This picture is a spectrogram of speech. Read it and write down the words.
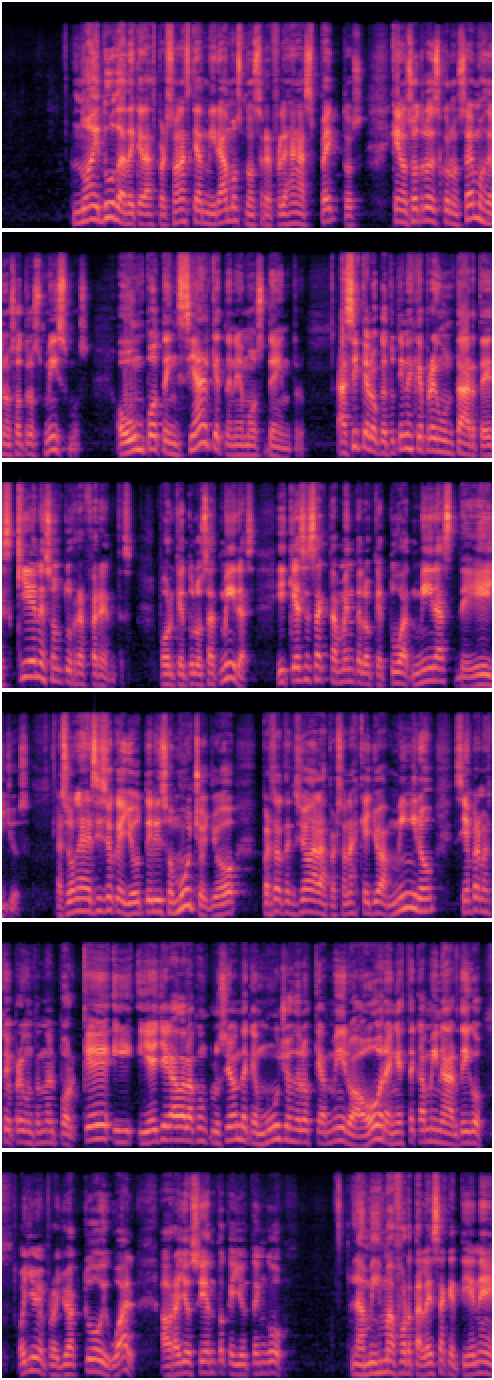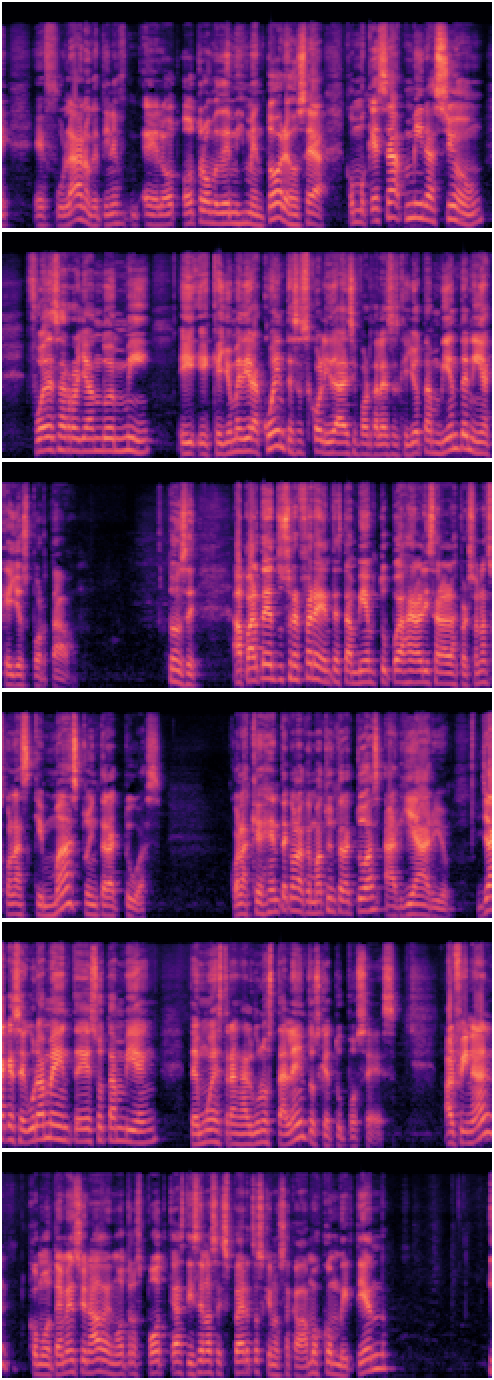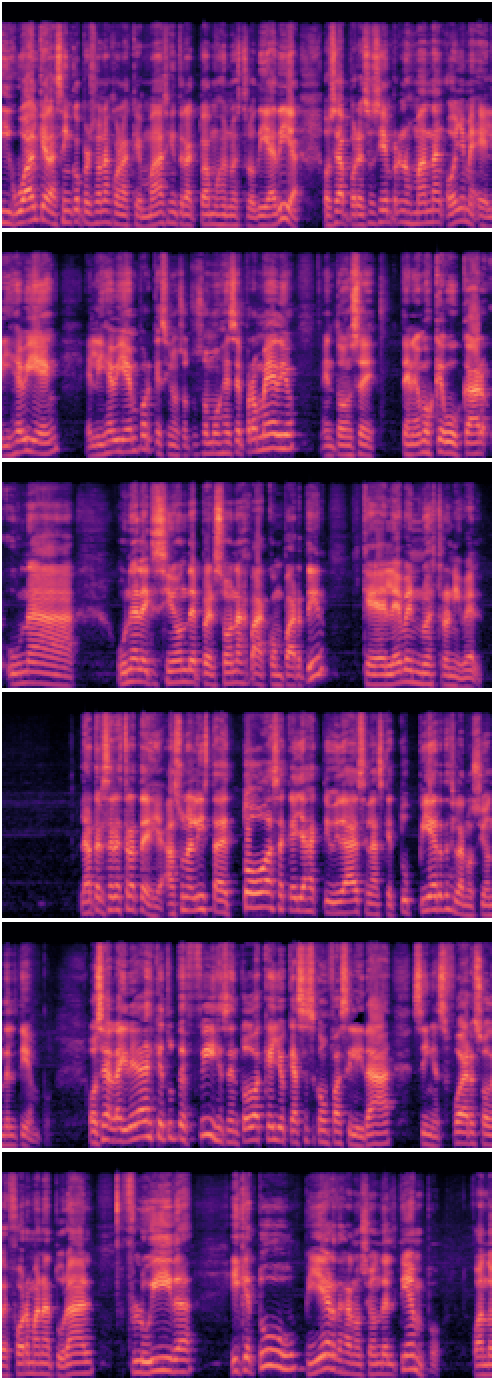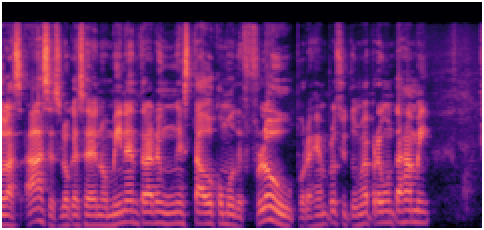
No hay duda de que las personas que admiramos nos reflejan aspectos que nosotros desconocemos de nosotros mismos o un potencial que tenemos dentro. Así que lo que tú tienes que preguntarte es quiénes son tus referentes, porque tú los admiras y qué es exactamente lo que tú admiras de ellos. Es un ejercicio que yo utilizo mucho. Yo presto atención a las personas que yo admiro, siempre me estoy preguntando el por qué y, y he llegado a la conclusión de que muchos de los que admiro ahora en este caminar digo, oye, pero yo actúo igual. Ahora yo siento que yo tengo la misma fortaleza que tiene eh, fulano, que tiene el otro de mis mentores. O sea, como que esa admiración fue desarrollando en mí y, que yo me diera cuenta de esas cualidades y fortalezas que yo también tenía que ellos portaban. Entonces, aparte de tus referentes, también tú puedes analizar a las personas con las que más tú interactúas, con las que gente con la que más tú interactúas a diario, ya que seguramente eso también te muestran algunos talentos que tú posees. Al final, como te he mencionado en otros podcasts, dicen los expertos que nos acabamos convirtiendo igual que las cinco personas con las que más interactuamos en nuestro día a día. O sea, por eso siempre nos mandan, óyeme, elige bien, elige bien, porque si nosotros somos ese promedio, entonces tenemos que buscar una, una elección de personas para compartir que eleven nuestro nivel. La tercera estrategia, haz una lista de todas aquellas actividades en las que tú pierdes la noción del tiempo. O sea, la idea es que tú te fijes en todo aquello que haces con facilidad, sin esfuerzo, de forma natural, fluida, y que tú pierdas la noción del tiempo cuando las haces, lo que se denomina entrar en un estado como de flow. Por ejemplo, si tú me preguntas a mí,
